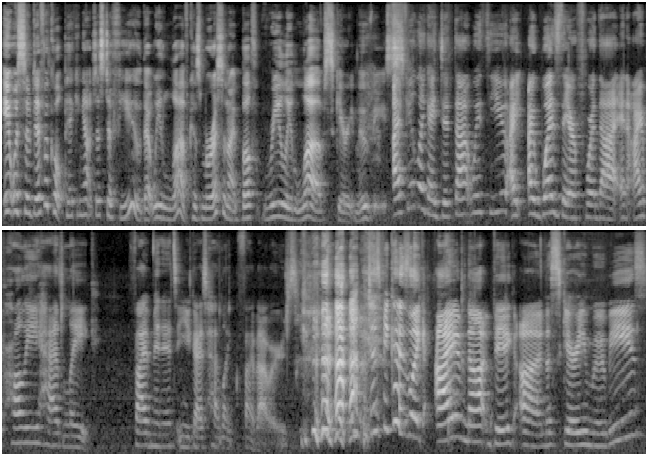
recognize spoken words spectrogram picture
it was so difficult picking out just a few that we love because Marissa and I both really love scary movies. I feel like I did that with you. I, I was there for that, and I probably had like five minutes, and you guys had like five hours. Just because, like, I am not big on the scary movies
